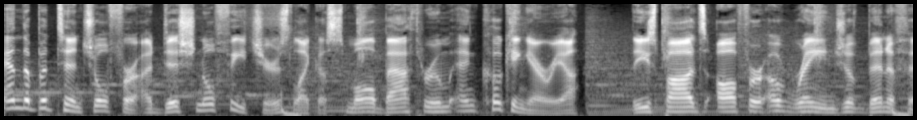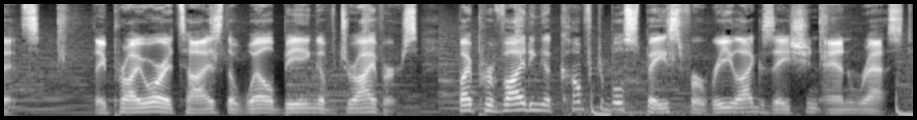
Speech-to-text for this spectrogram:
and the potential for additional features like a small bathroom and cooking area, these pods offer a range of benefits. They prioritize the well-being of drivers by providing a comfortable space for relaxation and rest,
